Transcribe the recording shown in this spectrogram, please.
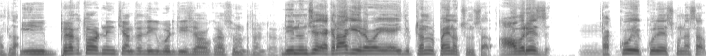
అట్లా. ఈ పిలక తోట నుంచి ఎంత దిగుబడి తీసే అవకాశం ఉంటుంది దీని నుంచి ఎకరాకి ఇరవై ఐదు టన్నుల పైన వచ్చింది సార్ ఆవరేజ్ తక్కువ ఎక్కువ వేసుకున్నా సార్.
